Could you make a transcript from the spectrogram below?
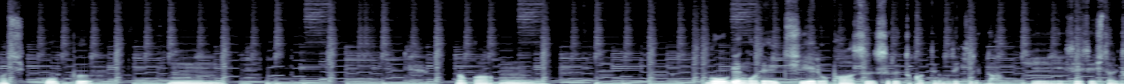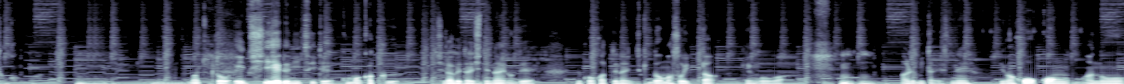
ハシコープ。うん。なんか、うん。Go 言語で HCL をパースするとかっていうのもできるんだ。えー生成したりとか。うん。うんまあちょっと HCL について細かく調べたりしてないので、よくわかってないんですけど、まあそういった言語が。あるみたいですね。自分は方根、あの、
